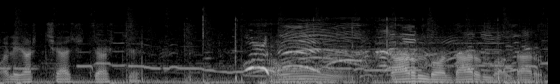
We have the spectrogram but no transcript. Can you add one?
বলিং আসছে আসছে আসছে। দারুণ বল দারুণ বল দারুণ।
